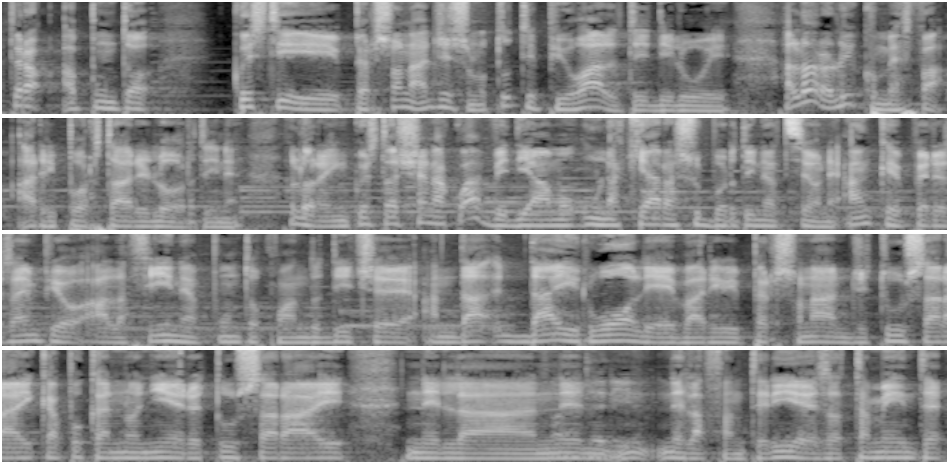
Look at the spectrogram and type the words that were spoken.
Però, appunto questi personaggi sono tutti più alti di lui. Allora lui come fa a riportare l'ordine? Allora in questa scena qua vediamo una chiara subordinazione, anche per esempio alla fine appunto quando dice and- dai ruoli ai vari personaggi, tu sarai capocannoniere, tu sarai nella fanteria. Nel, nella fanteria esattamente.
